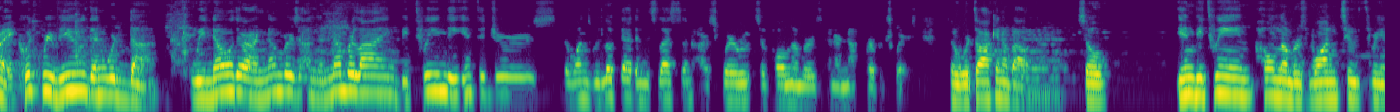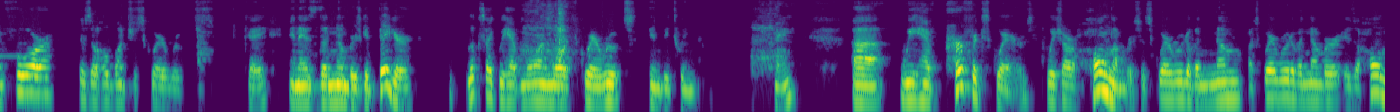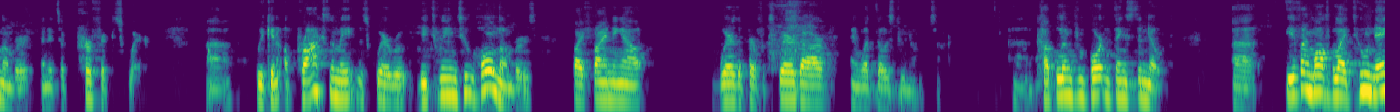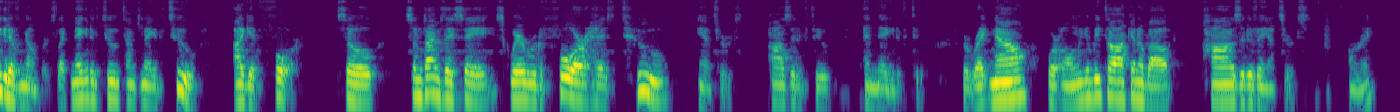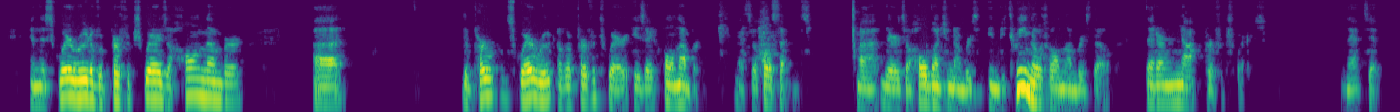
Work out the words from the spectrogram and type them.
All right, quick review, then we're done. We know there are numbers on the number line between the integers. The ones we looked at in this lesson are square roots of whole numbers and are not perfect squares. So we're talking about, so in between whole numbers one, two, three, and four, there's a whole bunch of square roots. Okay, and as the numbers get bigger, looks like we have more and more square roots in between them. Okay, uh, we have perfect squares, which are whole numbers. A square root of a num a square root of a number is a whole number, and it's a perfect square. Uh, we can approximate the square root between two whole numbers by finding out where the perfect squares are and what those two numbers are. A uh, couple of important things to note. Uh, if I multiply two negative numbers, like negative 2 times negative 2, I get 4. So sometimes they say square root of 4 has two answers, positive 2 and negative 2. But right now, we're only going to be talking about positive answers. All right. And the square root of a perfect square is a whole number. Uh, the per square root of a perfect square is a whole number. That's a whole sentence. Uh, there's a whole bunch of numbers in between those whole numbers, though, that are not perfect squares. And that's it.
